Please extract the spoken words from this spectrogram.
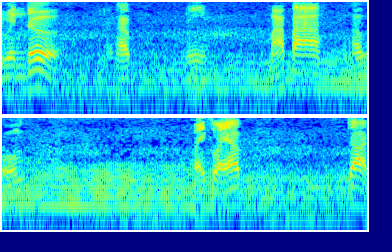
เวนเดอร์นะครับ นี่หมาป่าครับผมใสสวยครับสุดยอด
